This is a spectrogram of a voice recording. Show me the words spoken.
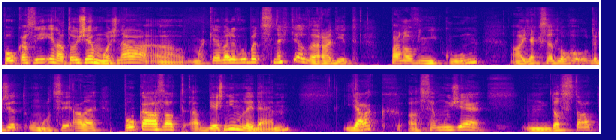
poukazují i na to, že možná uh, Machiavelli vůbec nechtěl radit panovníkům, jak se dlouho udržet u moci, ale poukázat běžným lidem, jak se může mm, dostat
